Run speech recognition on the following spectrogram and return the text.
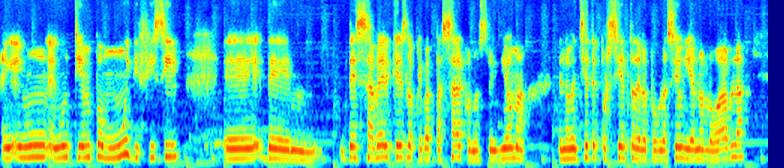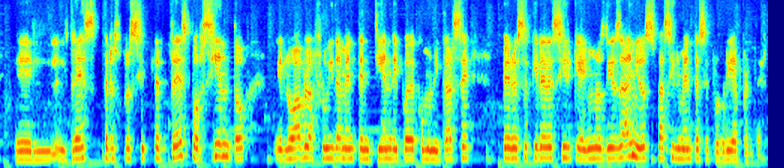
en, un, en, un, tiempo muy difícil eh, de, de, saber qué es lo que va a pasar con nuestro idioma. El 97% de la población ya no lo habla, el, el 3%, 3, 3 lo habla fluidamente, entiende y puede comunicarse, pero eso quiere decir que en unos 10 años fácilmente se podría perder.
